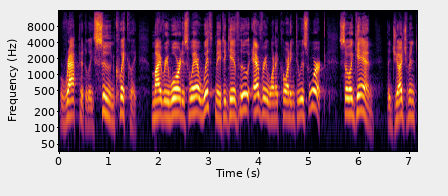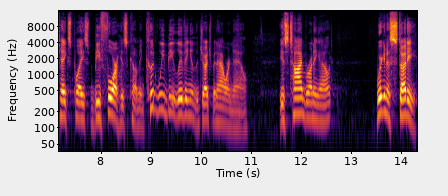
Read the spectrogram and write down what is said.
rapidly, soon, quickly. My reward is where? With me to give who? Everyone according to his work. So again, the judgment takes place before his coming. Could we be living in the judgment hour now? Is time running out? We're going to study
